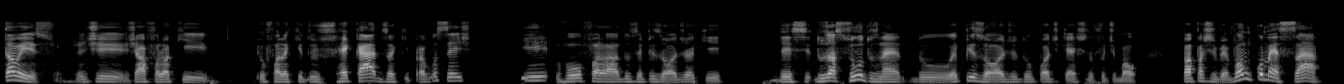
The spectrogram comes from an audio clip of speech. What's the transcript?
Então é isso. A gente já falou aqui, eu falo aqui dos recados aqui para vocês e vou falar dos episódios aqui desse dos assuntos, né, do episódio do podcast do futebol Papa Chibé. Vamos começar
